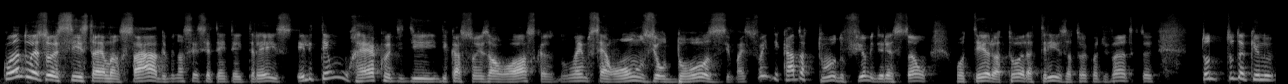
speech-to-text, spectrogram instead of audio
Quando o Exorcista é lançado, em 1973, ele tem um recorde de indicações ao Oscar, não lembro se é 11 ou 12, mas foi indicado a tudo: filme, direção, roteiro, ator, atriz, ator coadjuvante, tudo, tudo aquilo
